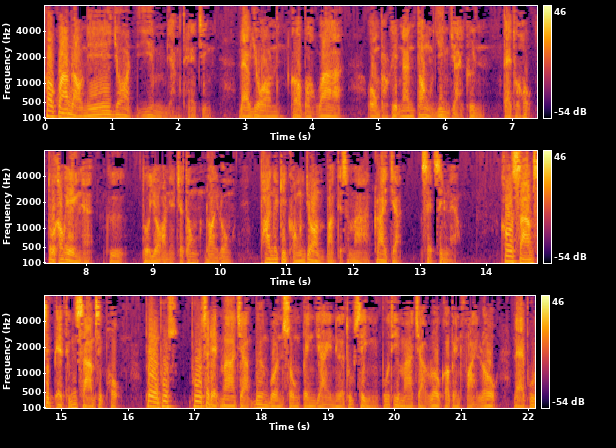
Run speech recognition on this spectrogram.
ข้อความเหล่านี้ยอดเยี่ยมอย่างแท้จริง แล้วยอนก็บอกว่าองค์พระคริสต์นั้นต้องยิ่งใหญ่ขึ้น แต่ตัวตัวเขาเองนะคือตัวยอนเนี่ยจะต้องด้อยลงภารกิจของยอนบัพติศมาใกล้จะเสร็จสิ้นแล้ว ข้อ 31ถึง36 พระองค์ผู้ผู้เสด็จมาจากเบื้องบนทรงเป็นใหญ่เหนือทุกสิ่ง ผู้ที่มาจากโลกก็เป็นฝ่ายโลก และผู้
